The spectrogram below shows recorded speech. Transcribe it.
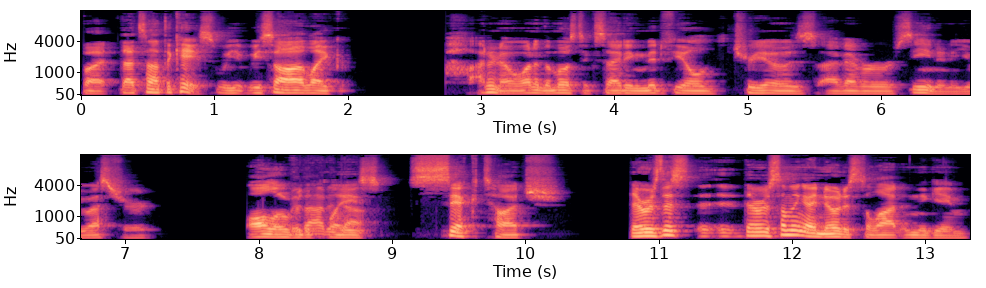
But that's not the case. We we saw like I don't know one of the most exciting midfield trios I've ever seen in a U.S. shirt, all over Without the place. Sick touch. There was this. uh, There was something I noticed a lot in the game,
